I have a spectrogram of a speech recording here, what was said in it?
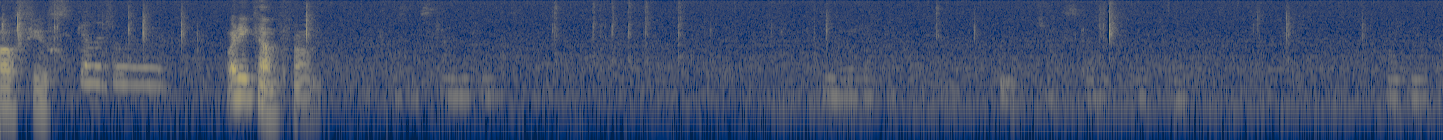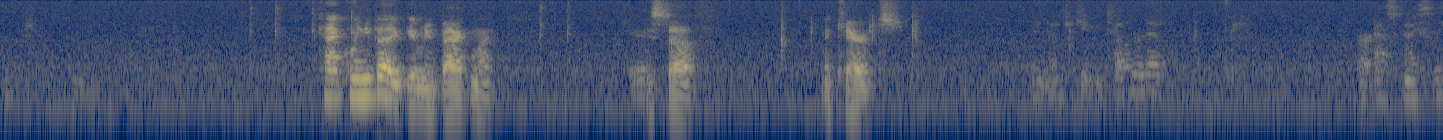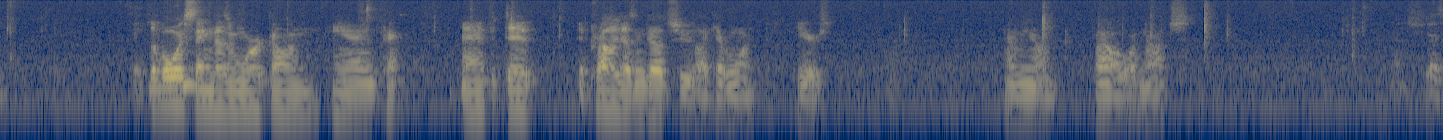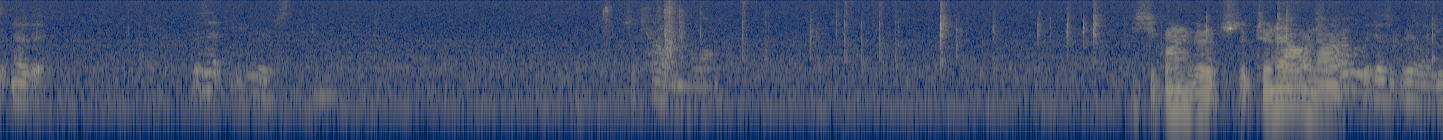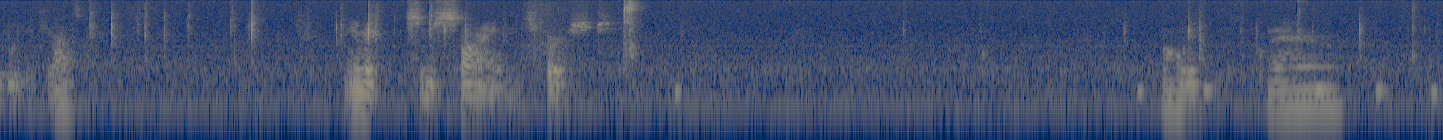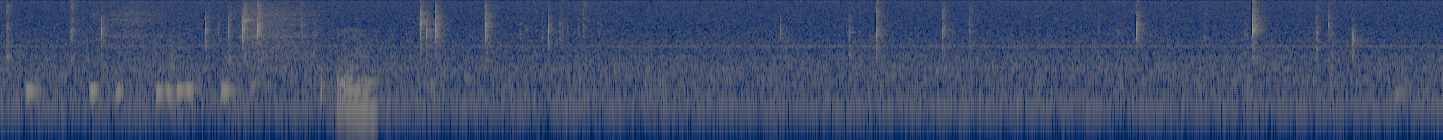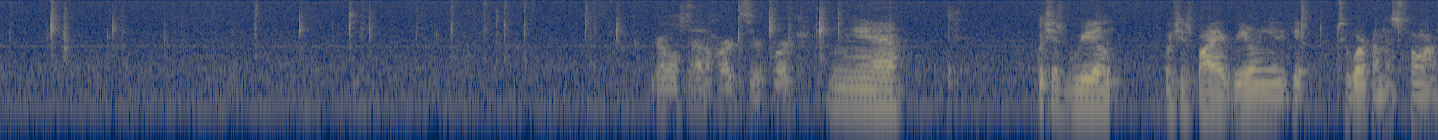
Oh, phew. Skeletor. Where would he come from? Cat Queen, you better give me back my my stuff. My carrots. And don't you keep you tell her that? Or ask nicely? The voice thing doesn't work on and, and if it did, it probably doesn't go to like everyone hears. I mean, on wow, whatnots. No, She doesn't know that. Was that yours? There's a towel on the wall. Is she going to go to sleep too now or not? She probably doesn't realize you want your ah. carrots. You make some signs first. Over there. Mm. You're almost out of hearts there, Clark. Yeah. Which is real, which is why I really need to get to work on this farm.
